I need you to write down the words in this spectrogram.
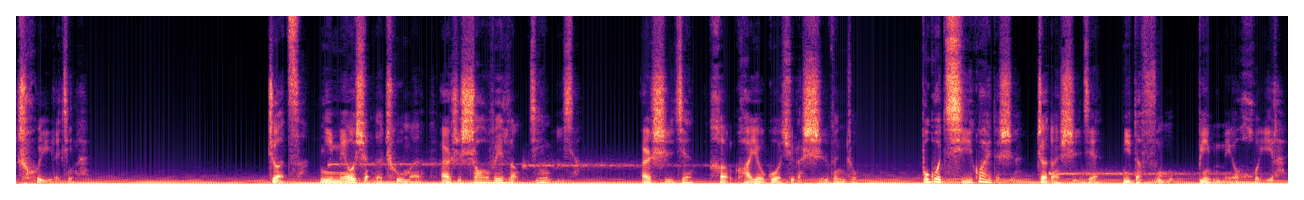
吹了进来。这次你没有选择出门，而是稍微冷静一下，而时间很快又过去了十分钟。不过奇怪的是，这段时间你的父母并没有回来。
